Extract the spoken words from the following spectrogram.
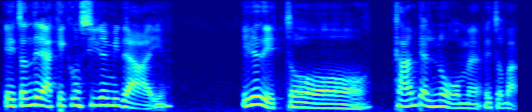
e ha detto Andrea che consiglio mi dai? E gli ho detto cambia il nome. Ho detto ma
